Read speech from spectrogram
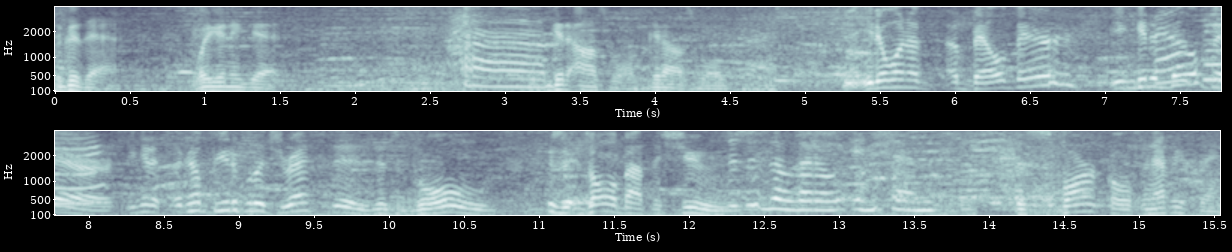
Look at that. What are you gonna get? Uh, Get Oswald. Get Oswald. You don't want a, a Belle bear? You can get a Belle Belle bear. You get a, look how beautiful the dress is. It's gold. It's- It's all about the shoes. this is a little intense. the sparkles and everything.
